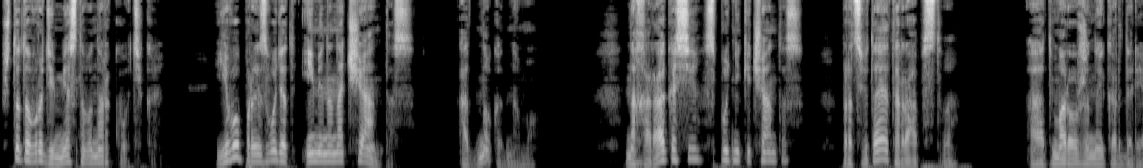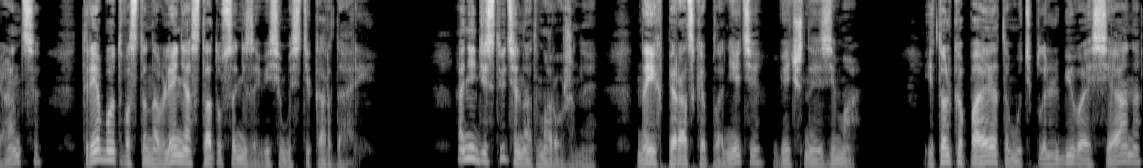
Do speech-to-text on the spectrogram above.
что-то вроде местного наркотика. Его производят именно на Чантас, одно к одному. На Харакасе, спутнике Чантас, процветает рабство, а отмороженные кардарианцы требуют восстановления статуса независимости Кардарии. Они действительно отмороженные. На их пиратской планете вечная зима. И только поэтому теплолюбивая Сиана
